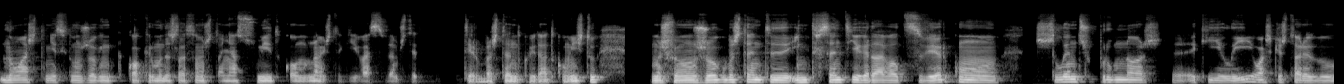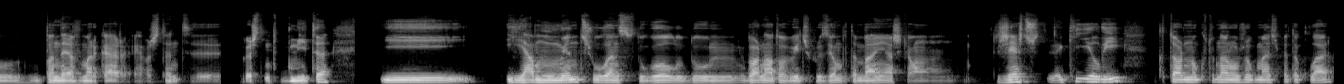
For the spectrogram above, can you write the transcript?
não acho que tenha sido um jogo em que qualquer uma das seleções tenha assumido como não, isto aqui vai, vamos ter, ter bastante cuidado com isto, mas foi um jogo bastante interessante e agradável de se ver, com excelentes pormenores eh, aqui e ali. Eu acho que a história do Pandev marcar é bastante, bastante bonita. E, e há momentos, o lance do golo do, do Arnautovic, por exemplo, também acho que é um gestos aqui e ali que tornam, que tornaram o jogo mais espetacular,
